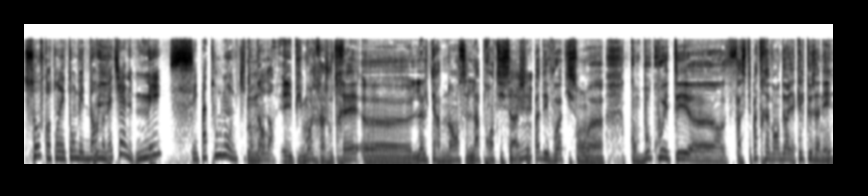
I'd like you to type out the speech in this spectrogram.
sauf quand on est tombé dedans Oui. comme Étienne. Mais c'est pas tout le monde qui tombe non. dedans. Et puis moi je rajouterais euh, l'alternance, l'apprentissage. Mhm. C'est pas des voies qui sont euh, qui ont beaucoup été. euh, Enfin c'était pas très vendeur il y a quelques années.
